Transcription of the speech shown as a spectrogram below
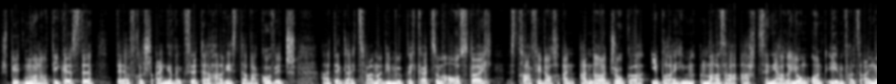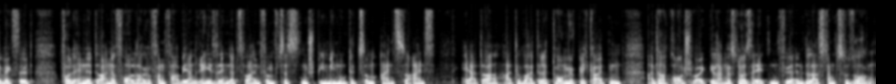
spielten nur noch die Gäste. Der frisch eingewechselte Haris Tabakovic hatte gleich zweimal die Möglichkeit zum Ausgleich. Es traf jedoch ein anderer Joker, Ibrahim Masa, 18 Jahre jung und ebenfalls eingewechselt, vollendete eine Vorlage von Fabian Reese in der 52. Spielminute zum 1 zu 1. Hertha hatte weitere Tormöglichkeiten. Eintracht Braunschweig gelang es nur selten, für Entlastung zu sorgen.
